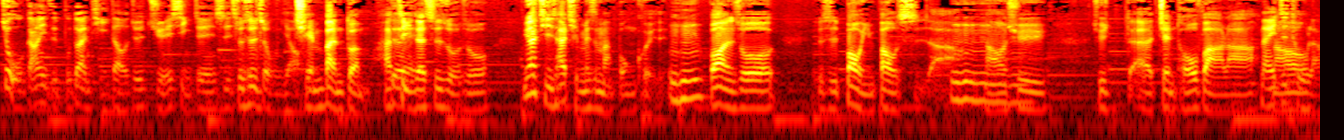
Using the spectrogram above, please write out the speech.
就我刚刚一直不断提到，就是觉醒这件事情，就是重要。前半段嘛，他自己在思索说，因为他其实他前面是蛮崩溃的，嗯哼，包含说就是暴饮暴食啊，然后去去呃剪头发啦，买一只土狼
